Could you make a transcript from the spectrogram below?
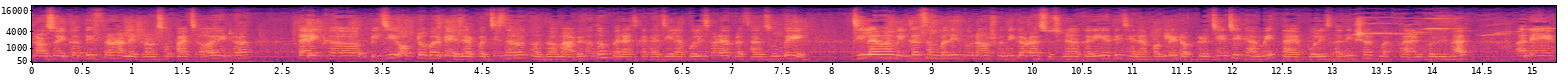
ત્રણસો એકત્રીસ ત્રણ અને ત્રણસો પાંચ અ હેઠળ તારીખ બીજી ઓક્ટોબર બે હજાર પચીસના રોજ નોંધવામાં આવ્યો હતો. બનાસકાંઠા જિલ્લા પોલીસ વડા પ્રશાંત સુંબેએ જિલ્લામાં મિલકત સંબંધિત ગુનાઓ શોધી કાઢવા સૂચના કરી હતી, જેના પગલે ડોક્ટર જે જે ગામિત નાયબ પોલીસ અધિક્ષક, પાલનપુર વિભાગ અને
